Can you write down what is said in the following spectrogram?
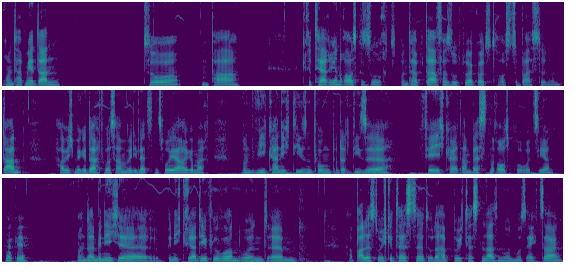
und habe mir dann so ein paar Kriterien rausgesucht und habe da versucht, Workouts draus zu basteln. Und dann habe ich mir gedacht, was haben wir die letzten zwei Jahre gemacht und wie kann ich diesen Punkt oder diese Fähigkeit am besten rausprovozieren. Okay. Und dann bin ich, äh, bin ich kreativ geworden und ähm, habe alles durchgetestet oder habe durchtesten lassen und muss echt sagen,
